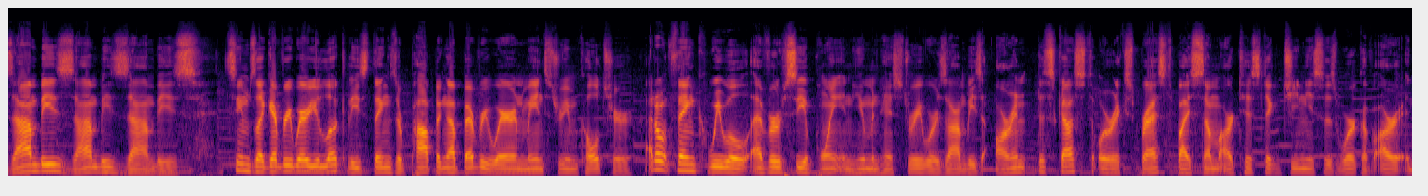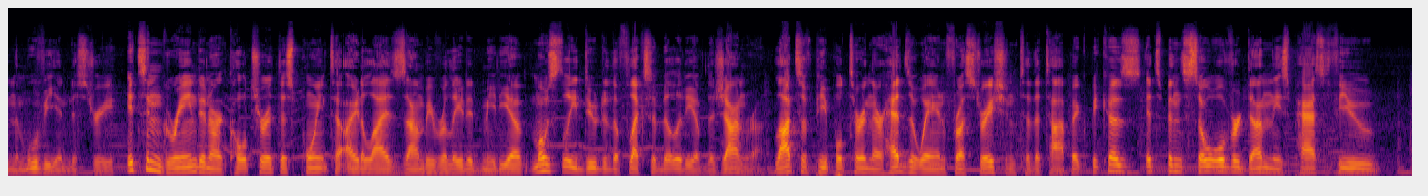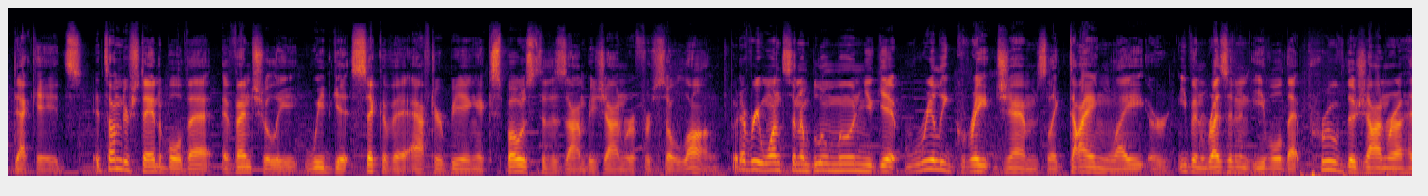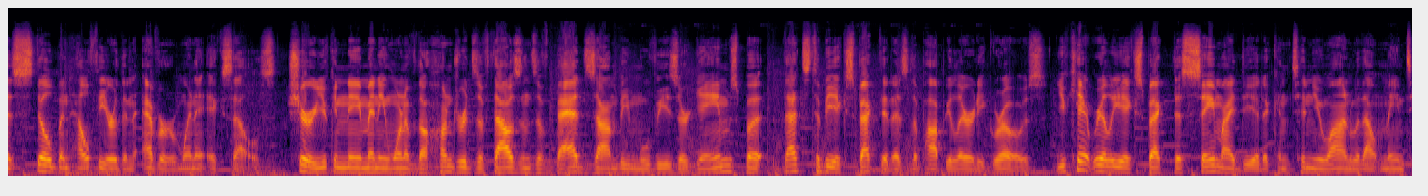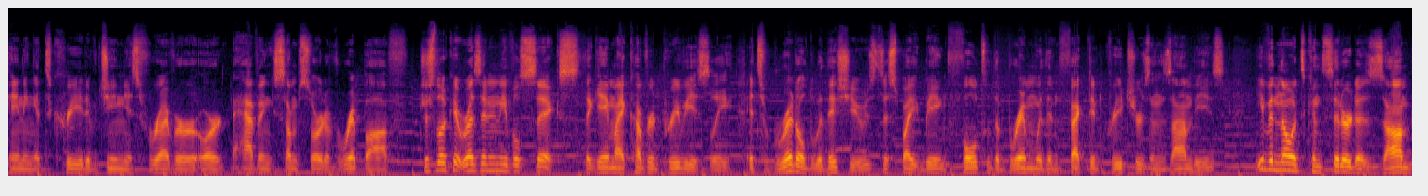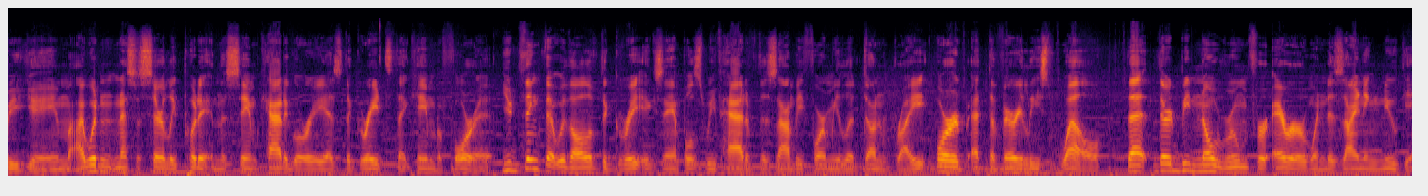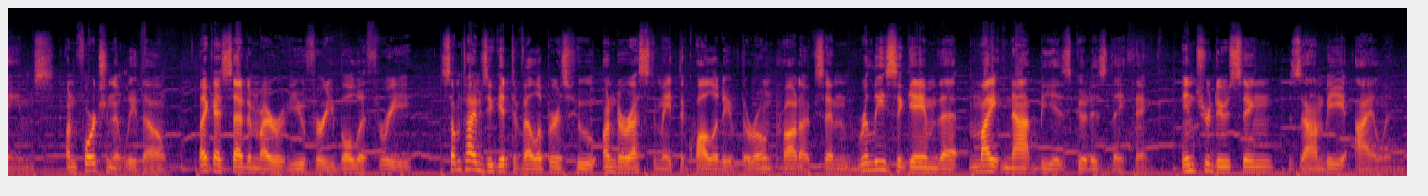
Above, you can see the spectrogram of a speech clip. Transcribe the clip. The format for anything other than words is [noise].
Zombies, zombies, zombies. It seems like everywhere you look, these things are popping up everywhere in mainstream culture. I don't think we will ever see a point in human history where zombies aren't discussed or expressed by some artistic genius's work of art in the movie industry. It's ingrained in our culture at this point to idolize zombie related media, mostly due to the flexibility of the genre. Lots of people turn their heads away in frustration to the topic because it's been so overdone these past few decades. It's understandable that eventually we'd get sick of it after being exposed to the zombie genre for so long, but every once in a blue moon you get really great gems like Dying Light or even Resident Evil that prove the genre has still been healthier than ever when it excels. Sure, you can name any one of the hundreds of thousands of bad zombie movies or games, but that's to be expected as the popularity grows. You can't really expect this same idea to continue on without maintaining its creative genius forever or having some sort of ripoff. Just look at Resident Evil 6, the game I covered previously. It's riddled with issues despite being full to the brim with infected creatures and zombies. Even though it's considered a zombie game, I wouldn't necessarily put it in the same category as the greats that came before it. You'd think that with all of the great examples we've had of the zombie formula done right, or at the very least well, that there'd be no room for error when designing new games. Unfortunately though, like I said in my review for Ebola 3, sometimes you get developers who underestimate the quality of their own products and release a game that might not be as good as they think. Introducing Zombie Island.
